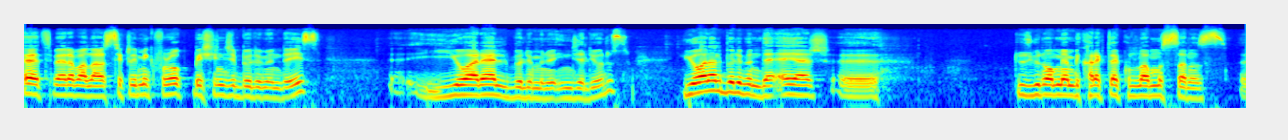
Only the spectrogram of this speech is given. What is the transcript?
Evet merhabalar Screaming Frog 5. bölümündeyiz. Ee, URL bölümünü inceliyoruz. URL bölümünde eğer e, düzgün olmayan bir karakter kullanmışsanız e,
